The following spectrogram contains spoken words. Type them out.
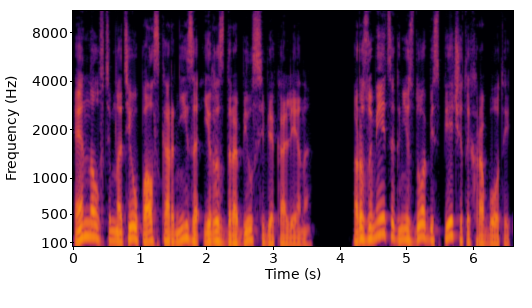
Эннел в темноте упал с карниза и раздробил себе колено. Разумеется, гнездо обеспечит их работой,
